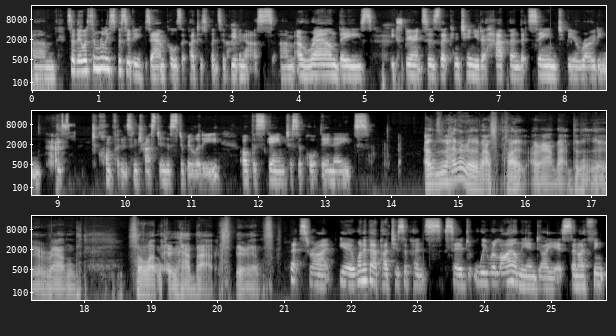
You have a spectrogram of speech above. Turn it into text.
Um, so there were some really specific examples that participants have given us um, around these experiences that continue to happen that seem to be eroding this confidence and trust in the stability of the scheme to support their needs. And you had a really nice quote around that, didn't you? Around someone who had that experience. That's right. Yeah, one of our participants said we rely on the NDIS, and I think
